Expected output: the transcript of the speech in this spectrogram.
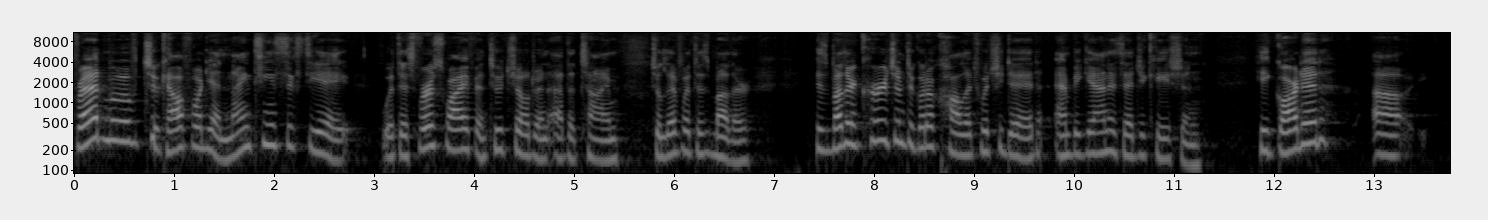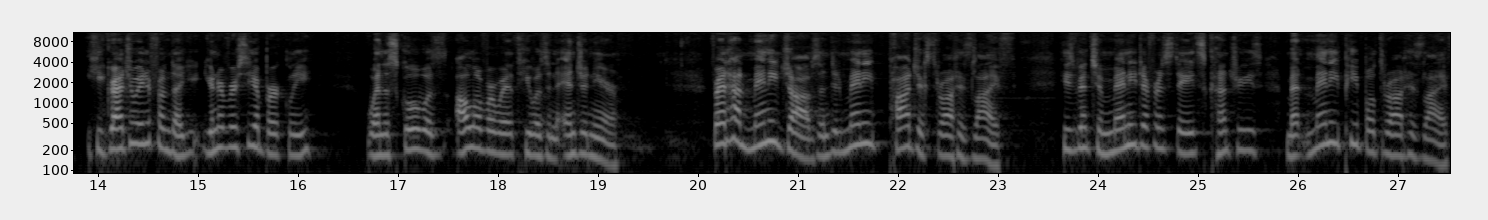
Fred moved to California in 1968 with his first wife and two children at the time to live with his mother. His mother encouraged him to go to college, which he did, and began his education. He guarded, uh, he graduated from the University of Berkeley. When the school was all over with, he was an engineer. Fred had many jobs and did many projects throughout his life. He's been to many different states, countries, met many people throughout his life.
